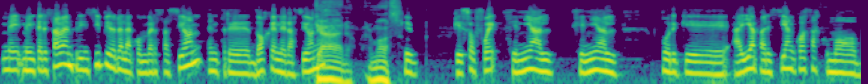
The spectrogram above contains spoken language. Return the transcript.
me, interesaba en principio era la conversación entre dos generaciones. Claro, hermoso. Que, eso fue genial, genial, porque ahí aparecían cosas como,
